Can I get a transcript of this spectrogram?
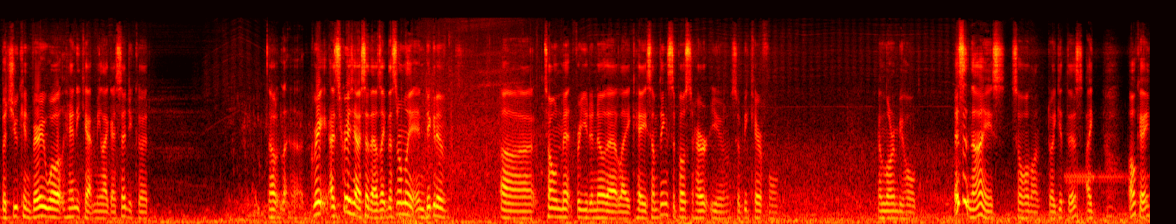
but you can very well handicap me like I said you could. No, uh, great. It's crazy how I said that. I was like, that's normally an indicative uh, tone meant for you to know that, like, hey, something's supposed to hurt you, so be careful. And lo and behold. This is nice. So hold on. Do I get this? I. Okay.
